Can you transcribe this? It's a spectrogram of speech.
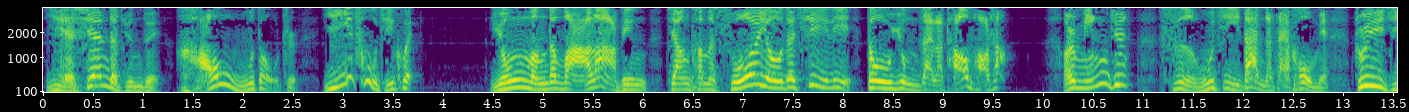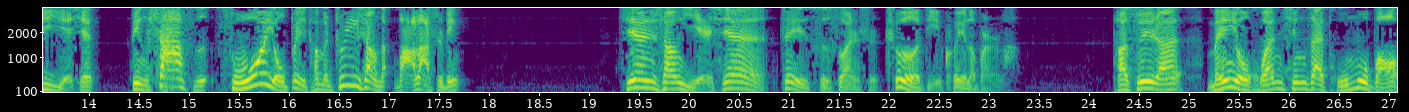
野仙的军队毫无斗志，一触即溃。勇猛的瓦剌兵将他们所有的气力都用在了逃跑上，而明军肆无忌惮的在后面追击野仙。并杀死所有被他们追上的瓦剌士兵，奸商野仙这次算是彻底亏了本了。他虽然没有还清在土木堡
